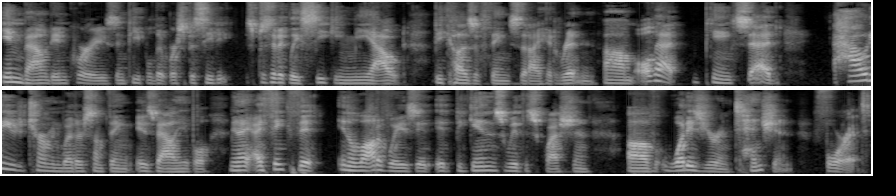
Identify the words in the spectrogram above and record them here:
inbound inquiries and people that were specific, specifically seeking me out because of things that I had written. Um, all that being said, how do you determine whether something is valuable? I mean, I, I think that in a lot of ways it, it begins with this question of what is your intention for it?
